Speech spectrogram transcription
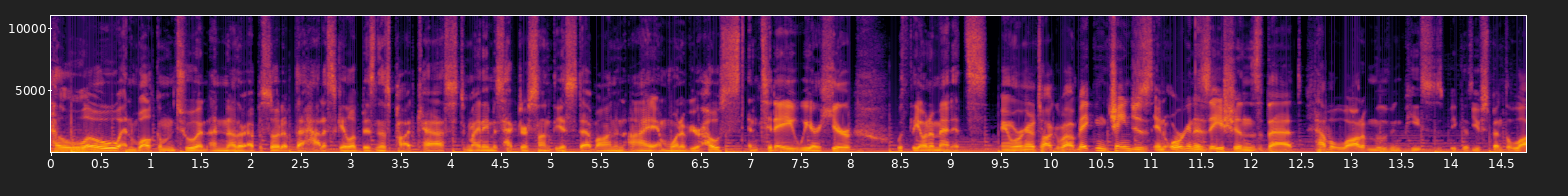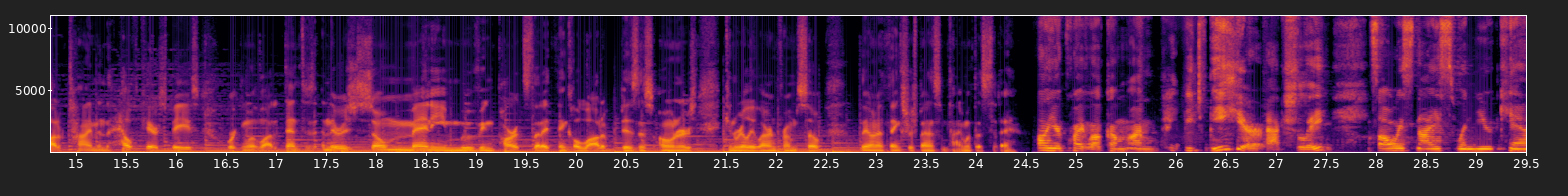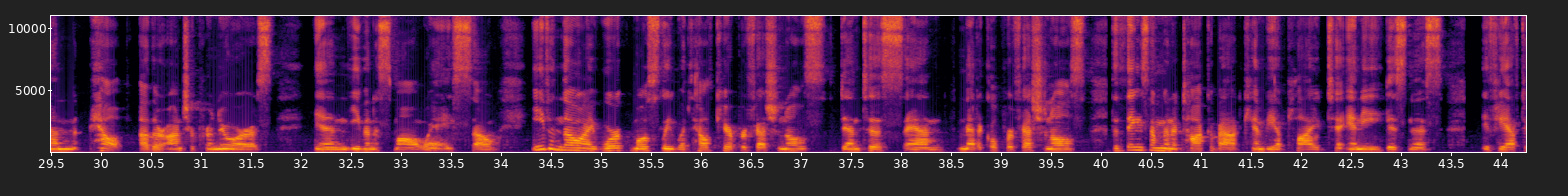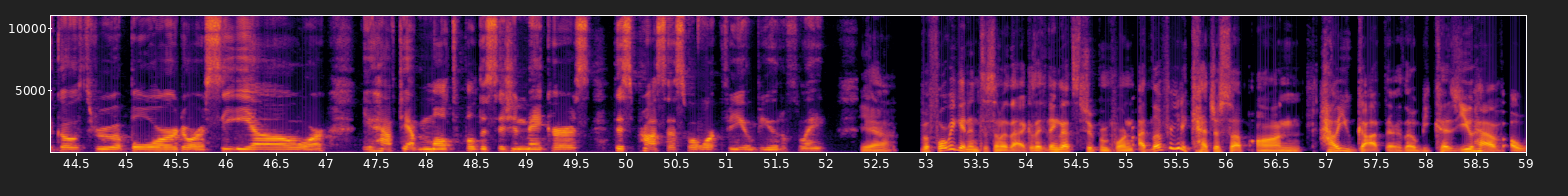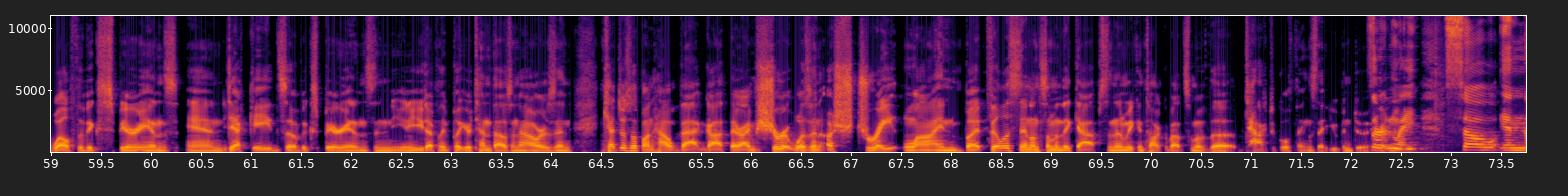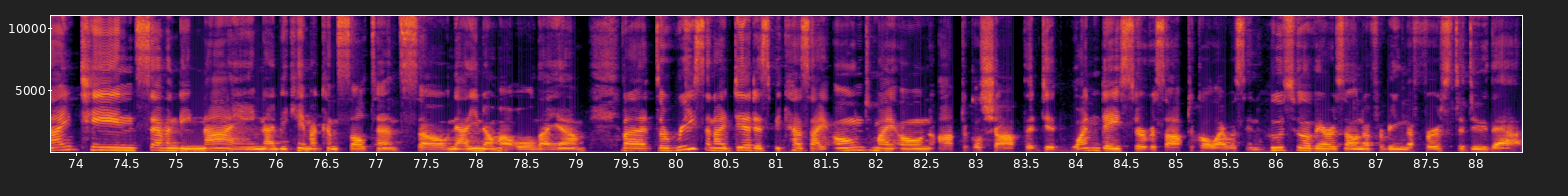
Hello, and welcome to an, another episode of the How to Scale a Business podcast. My name is Hector Santiesteban, and I am one of your hosts. And today we are here with Leona Meditz, and we're going to talk about making changes in organizations that have a lot of moving pieces because you've spent a lot of time in the healthcare space, working with a lot of dentists, and there is so many moving parts that I think a lot of business owners can really learn from. So, Leona, thanks for spending some time with us today. Oh, you're quite welcome. I'm happy to be here, actually. It's always nice when you can help other entrepreneurs in even a small way. So, even though I work mostly with healthcare professionals, dentists, and medical professionals, the things I'm going to talk about can be applied to any business. If you have to go through a board or a CEO, or you have to have multiple decision makers, this process will work for you beautifully. Yeah. Before we get into some of that, because I think that's super important, I'd love for you to catch us up on how you got there, though, because you have a wealth of experience and decades of experience, and you, know, you definitely put your 10,000 hours in. Catch us up on how that got there. I'm sure it wasn't a straight line, but fill us in on some of the gaps, and then we can talk about some of the tactical things that you've been doing. Certainly. So in 1979, I became a consultant. So now you know how old I am. But the reason I did is because I owned my own optical optical shop that did one day service optical. I was in Who's Who of Arizona for being the first to do that.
